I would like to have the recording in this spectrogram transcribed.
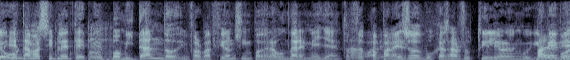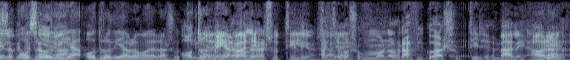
final estamos simplemente eh, vomitando información sin poder abundar en ella. Entonces, Ah, pues vale. para eso buscas al subtilio en Wikipedia Vale, y pues lo que te otro salga. día, otro día hablamos de la subtilio. Otro día Venga, hablamos vale. de la subtilio. ¿sabes? Hacemos un monográfico al subtilio. Vale, ahora, Bien.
